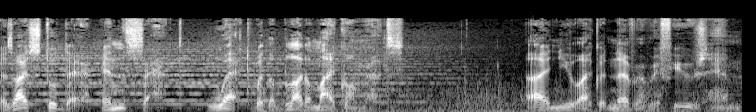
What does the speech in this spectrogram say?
As I stood there in the sand, wet with the blood of my comrades, I knew I could never refuse him.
